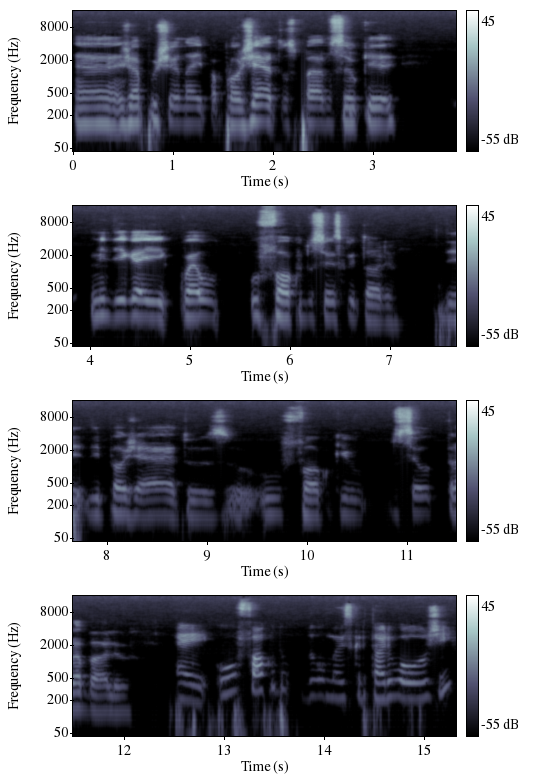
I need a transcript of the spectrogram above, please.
é, já puxando aí para projetos, para não sei o que me diga aí qual é o, o foco do seu escritório. de, de projetos, o, o, foco que, do seu trabalho? É, o foco do, do meu escritório hoje,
